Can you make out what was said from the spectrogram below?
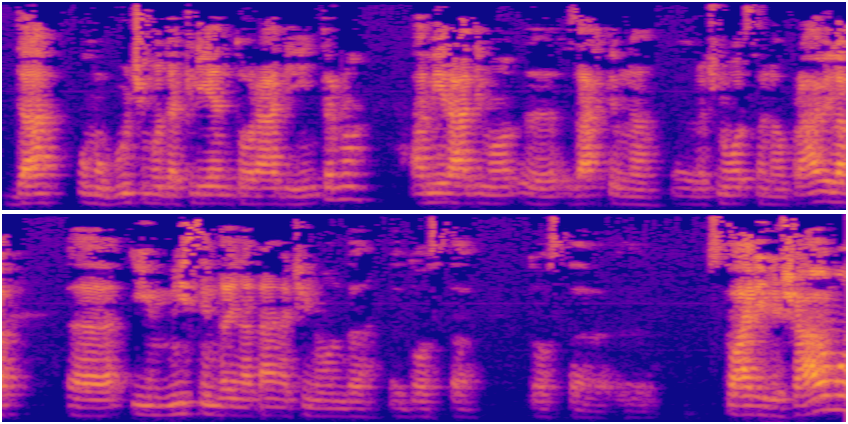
da omogućimo da klijent to radi interno, a mi radimo zahtjevna računovodstvena pravila, i mislim da i na taj način onda dosta, dosta e, stvari rješavamo.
